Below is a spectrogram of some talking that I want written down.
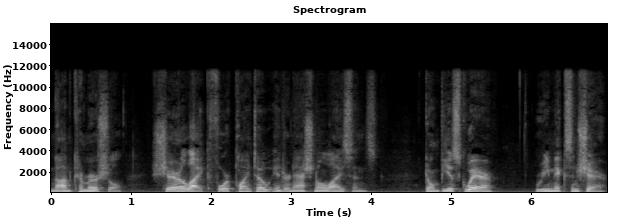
Non-Commercial, Share Alike 4.0 International License. Don't be a square. Remix and share.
